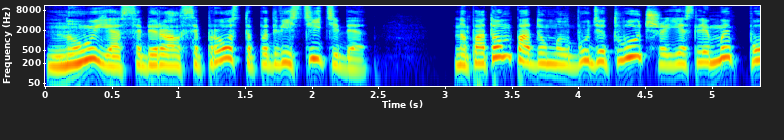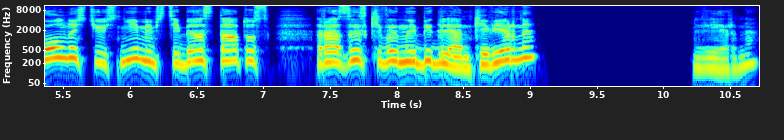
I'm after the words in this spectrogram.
Ну, я собирался просто подвести тебя. Но потом подумал, будет лучше, если мы полностью снимем с тебя статус разыскиваемой беглянки, верно? Верно.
